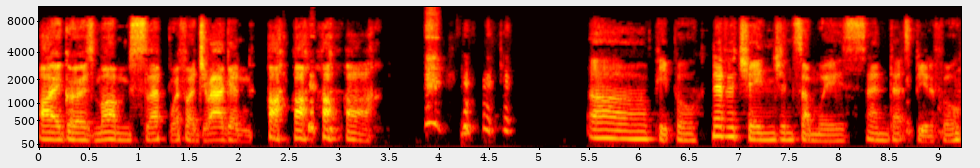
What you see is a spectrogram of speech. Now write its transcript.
Igor's mum slept with a dragon. Ha ha ha ha. Ah, oh, people never change in some ways, and that's beautiful.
